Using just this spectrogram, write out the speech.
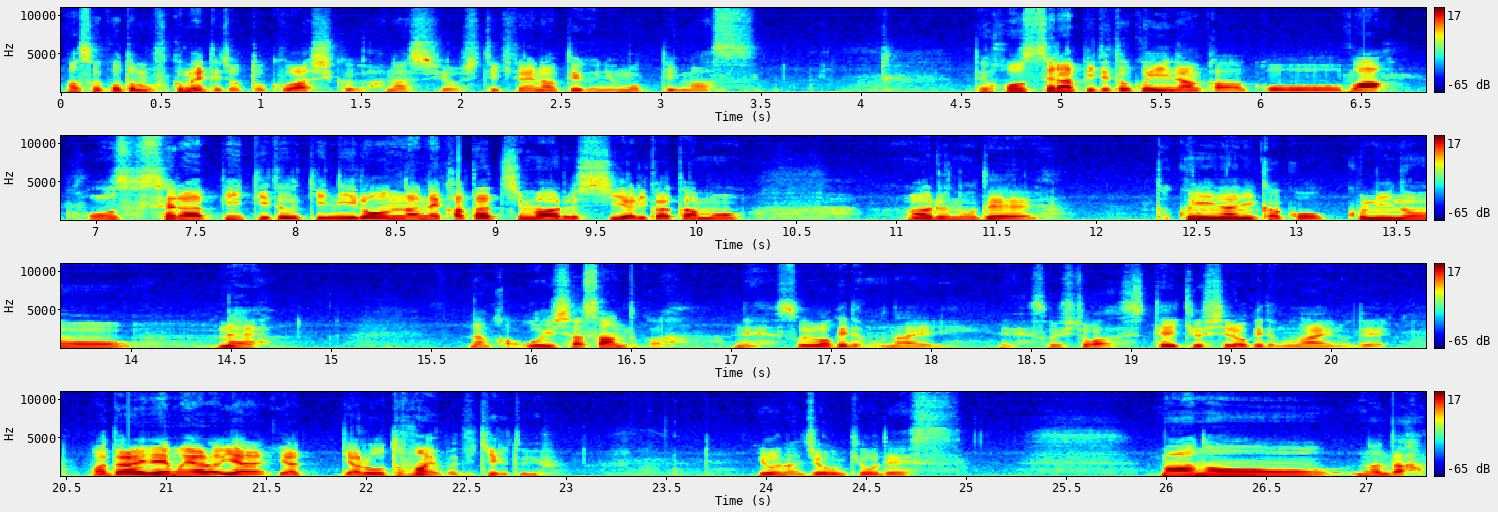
まあ、そういうことも含めてちょっと詳しく話をしていきたいなというふうに思っています。でホースセラピーって特になんかこうまあホースセラピーって言った時にいろんなね形もあるしやり方もあるので特に何かこう国のねなんかお医者さんとかねそういうわけでもない、ね、そういう人が提供してるわけでもないので、まあ、誰でもやろやややろうと思えばできるというような状況です。まああのなんだ、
